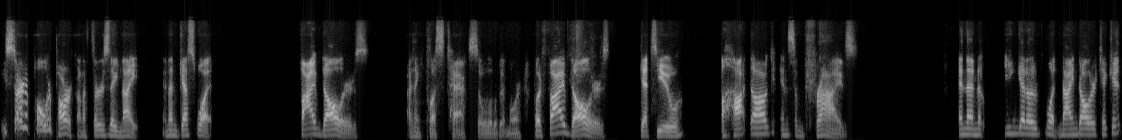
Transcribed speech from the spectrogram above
You start at Polar Park on a Thursday night. And then guess what? Five dollars, I think plus tax, so a little bit more, but five dollars gets you a hot dog and some fries. And then you can get a what nine dollar ticket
